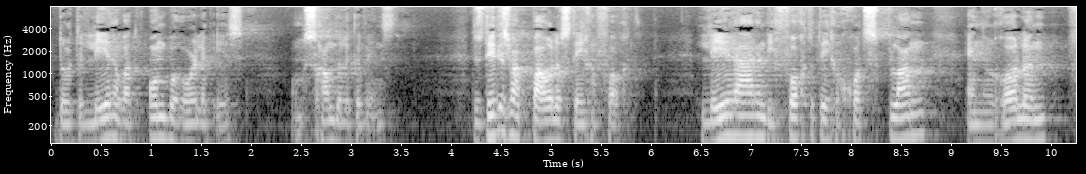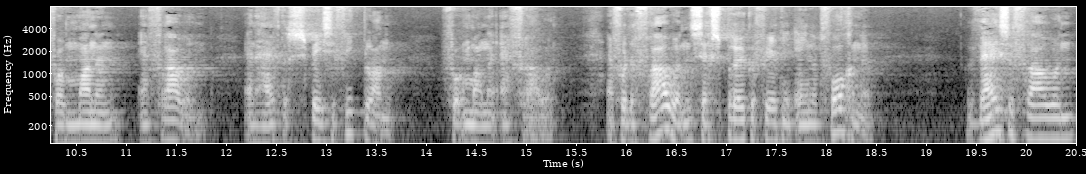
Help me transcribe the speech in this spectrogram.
door te leren wat onbehoorlijk is om schandelijke winst. Dus dit is waar Paulus tegen vocht. Leraren die vochten tegen Gods plan en rollen voor mannen en vrouwen. En hij heeft een specifiek plan voor mannen en vrouwen. En voor de vrouwen zegt Spreuken 14.1 het volgende. Wijze vrouwen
